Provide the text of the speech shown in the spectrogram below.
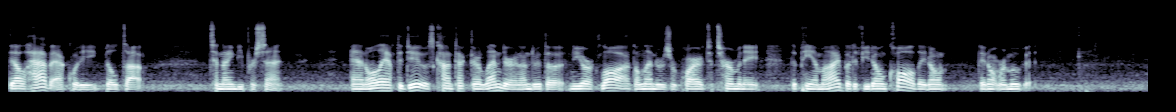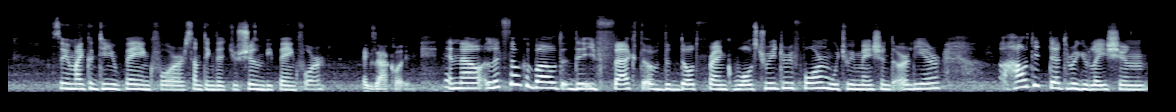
they'll have equity built up to 90%. And all they have to do is contact their lender, and under the New York law, the lender is required to terminate the PMI. But if you don't call, they don't they don't remove it. So you might continue paying for something that you shouldn't be paying for. Exactly. And now let's talk about the effect of the Dodd Frank Wall Street reform, which we mentioned earlier. How did that regulation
